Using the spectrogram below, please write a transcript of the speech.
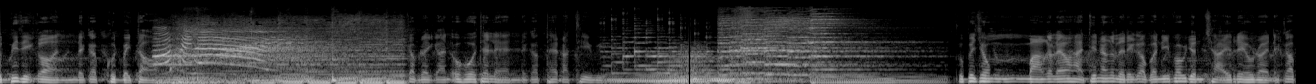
คุณพิธีกรนะครับคุณใบตองกับรายการโอโหไทยแลนด์นะครับไทยรัฐทีวี คุณผู้ชมมากันแล้วหาที่นั่งกันเลยนะครับวันนี้ภาพยนตร์ฉายเร็วหน่อยนะครับ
